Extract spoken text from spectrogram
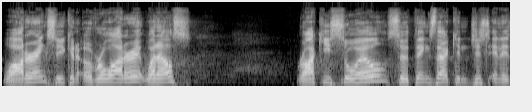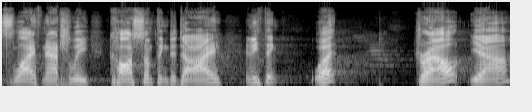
Watering, so you can overwater it. What else? Rocky soil, so things that can just in its life naturally cause something to die. Anything? What? Drought, yeah.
